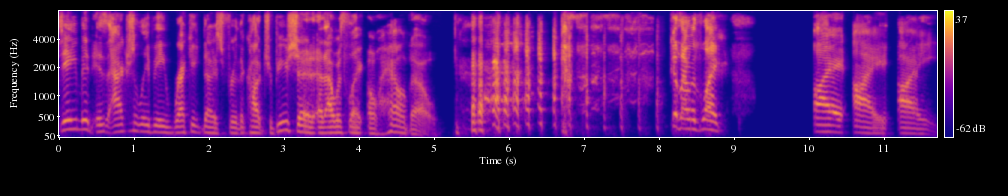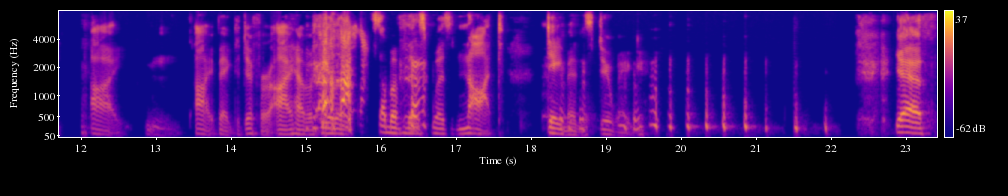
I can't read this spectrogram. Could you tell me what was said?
Damon is actually being recognized for the contribution, and I was like, oh hell no, because I was like, I, I, I, I, I beg to differ. I have a feeling some of this was not Damon's doing. yes,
